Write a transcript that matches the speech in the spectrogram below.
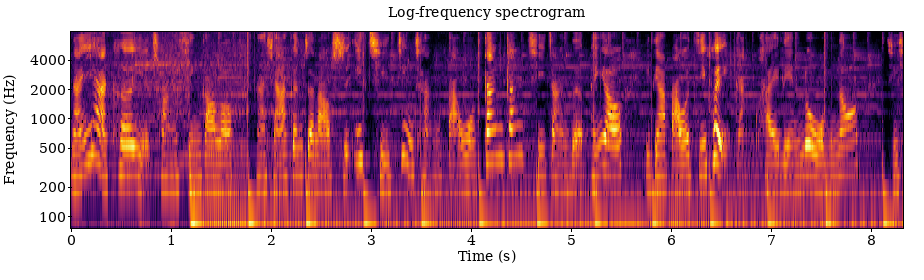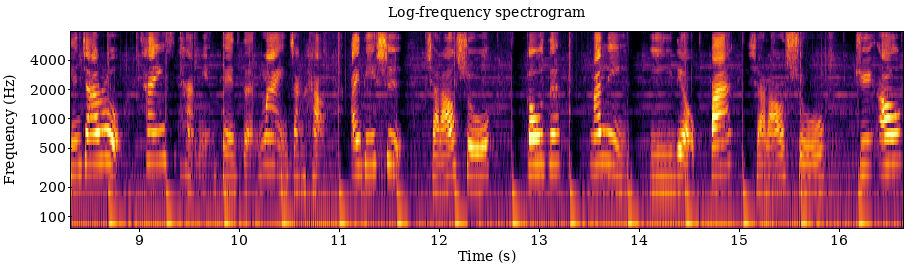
南亚科也创新高喽。那想要跟着老师一起进场把握刚刚起涨的朋友，一定要把握机会，赶快联络我们哦。请先加入蔡因斯坦免费的 LINE 账号，ID 是小老鼠。Gold Money 一六八小老鼠 G O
